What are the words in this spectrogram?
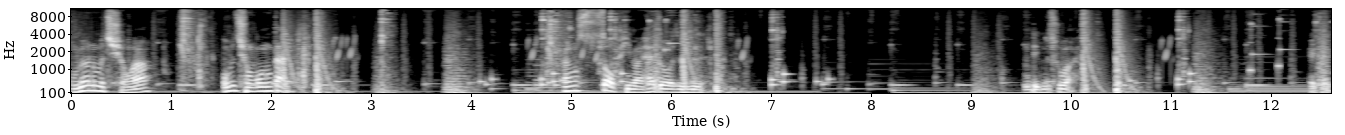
我没有那么穷啊，我不是穷光蛋。刚兽皮买太多了，是不是？领不出来。可以可以，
